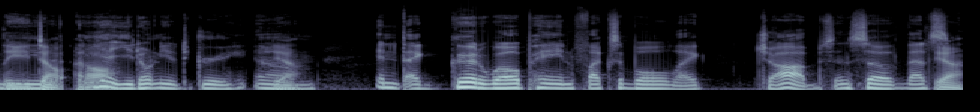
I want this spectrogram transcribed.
That you need. don't at Yeah, all. you don't need a degree. Um, Yeah. and like good, well-paying, flexible like jobs, and so that's Yeah.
